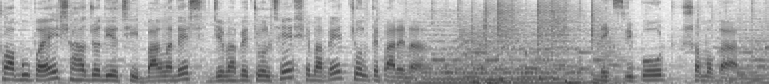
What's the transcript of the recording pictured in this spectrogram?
সব উপায়ে সাহায্য দিয়েছি, বাংলাদেশ যেভাবে চলছে সেভাবে চলতে পারে না। Next report Samakal.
